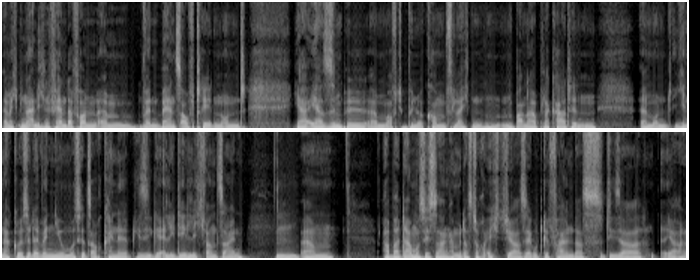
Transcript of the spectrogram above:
Ähm, ich bin eigentlich ein Fan davon, ähm, wenn Bands auftreten und ja eher simpel ähm, auf die Bühne kommen, vielleicht ein, ein Banner, Plakat hinten ähm, und je nach Größe der Venue muss jetzt auch keine riesige LED-Lichtwand sein. Mhm. Ähm, aber da muss ich sagen, hat mir das doch echt ja sehr gut gefallen, dass dieser ja,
